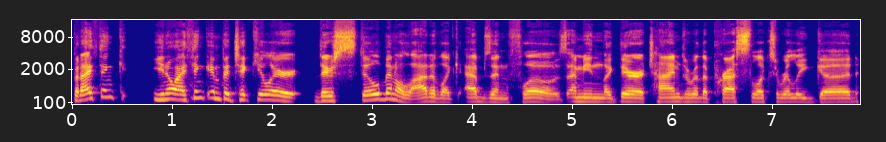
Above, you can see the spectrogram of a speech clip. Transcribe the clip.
but I think you know, I think in particular, there's still been a lot of like ebbs and flows. I mean, like there are times where the press looks really good,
